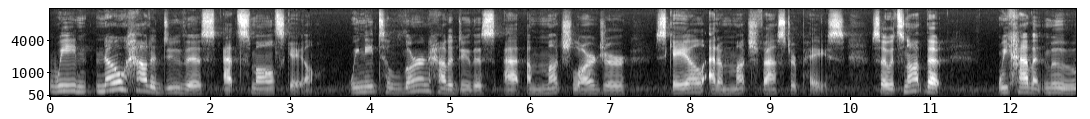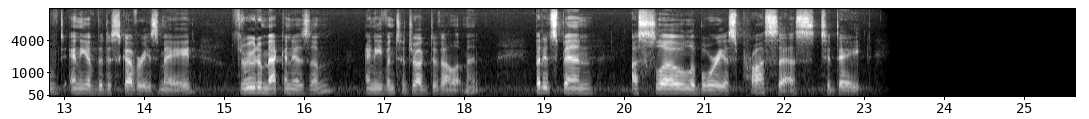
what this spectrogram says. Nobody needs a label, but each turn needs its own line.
we know how to do this at small scale. We need to learn how to do this at a much larger scale, at a much faster pace. So it's not that we haven't moved any of the discoveries made through to mechanism and even to drug development, but it's been a slow, laborious process to date.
